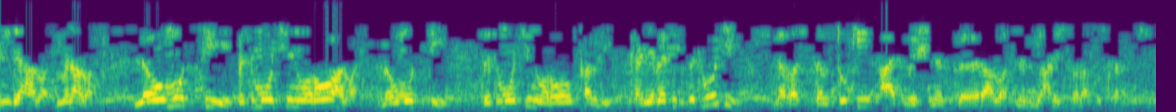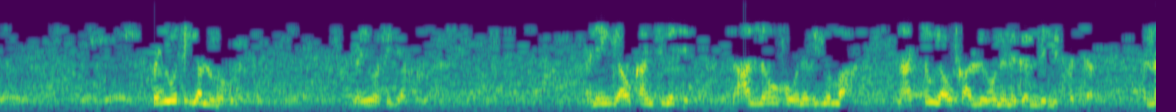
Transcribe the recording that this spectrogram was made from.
እንዲህ አሏት። ምን አሏት? ለው ሙቲ ብትሞቺ ኖሮ አሏት። ለው ሙቲ ብትሞቺ ኖሮ ቀብሊ ከኔ በፊት ብትሞቺ ለገሰልቱኪ አጥብሽ ነበር አሏት ነብዩ ዐለይሂ ሰላቱ ወሰላም በህይወት እያሉ ነው ሁለት በህይወት እያሉ እኔ ያው ከአንቺ በፊት አለሁ ሆነ ነብዩላህ ናቸው ያውቃሉ የሆነ ነገር እንደሚፈጠር። እና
